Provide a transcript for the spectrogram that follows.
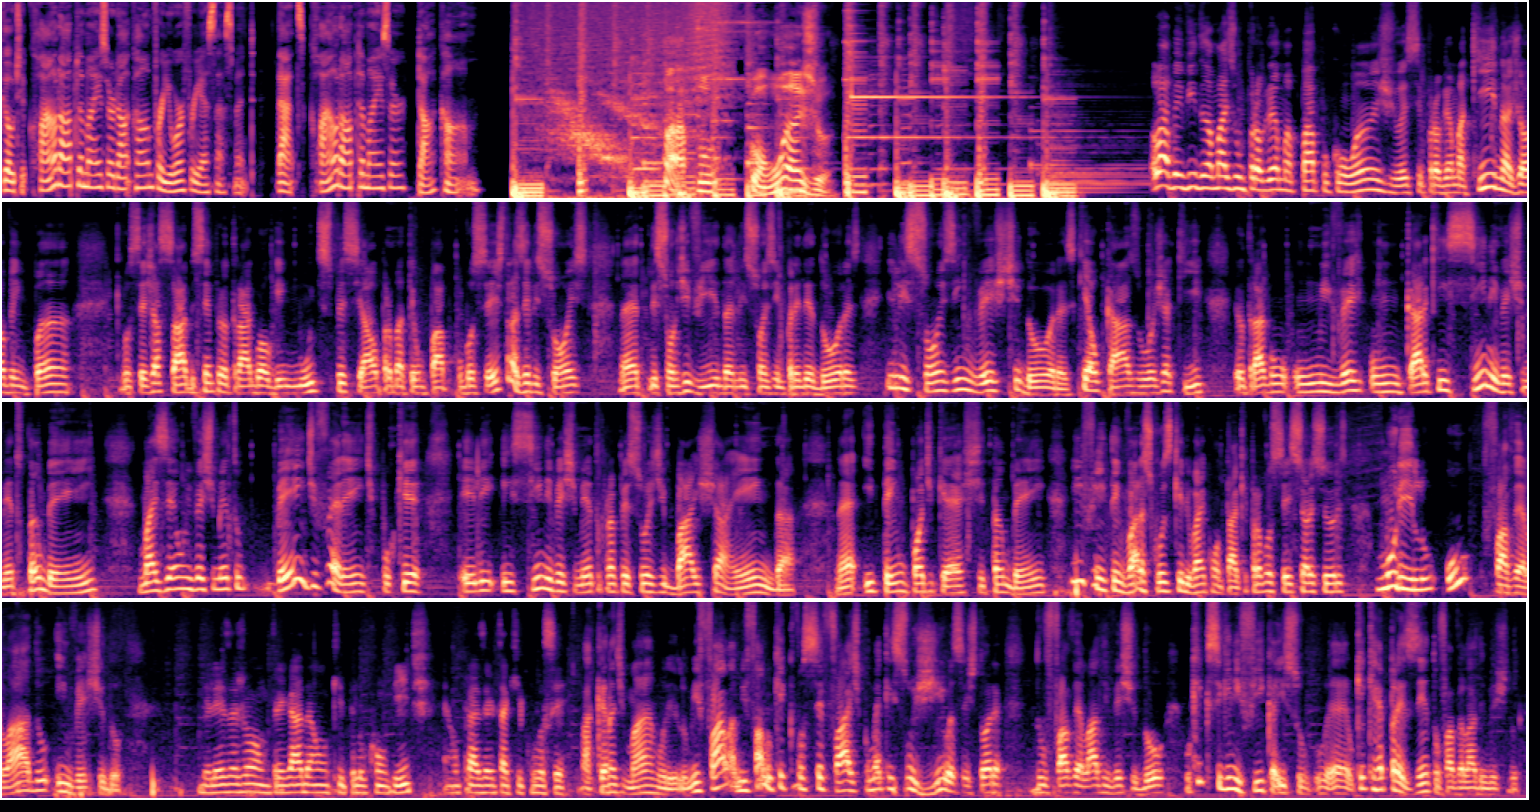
Go to cloudoptimizer.com for your free assessment. That's cloudoptimizer.com. Papo com Anjo. Olá, bem-vindos a mais um programa Papo com o Anjo, esse programa aqui na Jovem Pan, que você já sabe, sempre eu trago alguém muito especial para bater um papo com vocês, trazer lições, né, lições de vida, lições empreendedoras e lições investidoras, que é o caso hoje aqui. Eu trago um, um, cara que ensina investimento também, mas é um investimento bem diferente, porque ele ensina investimento para pessoas de baixa renda, né? E tem um podcast também. Enfim, tem várias coisas que ele vai contar aqui para vocês, senhoras e senhores. Murilo, o favelado investidor. Beleza, João? Obrigadão aqui pelo convite. É um prazer estar aqui com você. Bacana demais, Murilo. Me fala, me fala o que, que você faz, como é que surgiu essa história do favelado investidor? O que, que significa isso? É, o que, que representa o favelado investidor?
